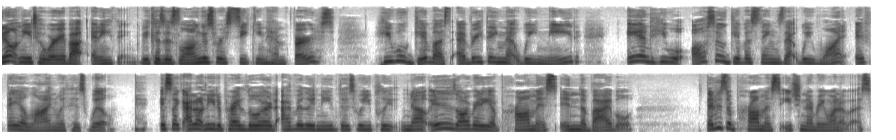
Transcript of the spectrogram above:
don't need to worry about anything because as long as we're seeking Him first, He will give us everything that we need, and He will also give us things that we want if they align with His will. It's like, I don't need to pray, Lord, I really need this. Will you please? No, it is already a promise in the Bible. That is a promise to each and every one of us.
